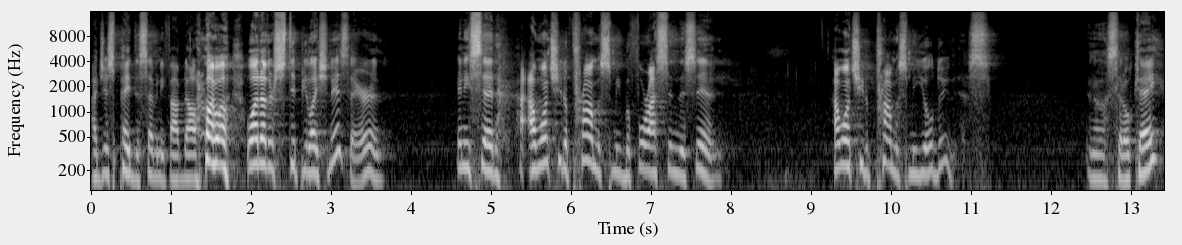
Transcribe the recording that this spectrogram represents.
I just paid the $75. well, what other stipulation is there? And, and he said, I want you to promise me before I send this in, I want you to promise me you'll do this. And I said, Okay.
